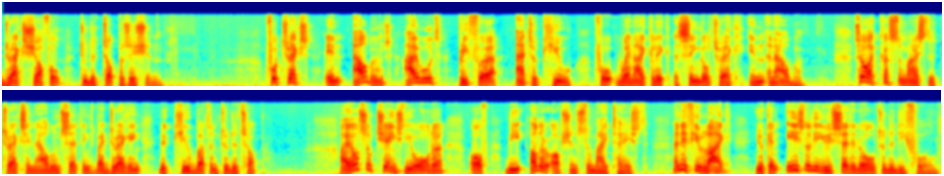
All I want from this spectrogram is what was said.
drag shuffle to the top position. For tracks in albums I would prefer add to queue for when I click a single track in an album. So I customize the tracks in album settings by dragging the queue button to the top. I also change the order of the other options to my taste and if you like you can easily reset it all to the default.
